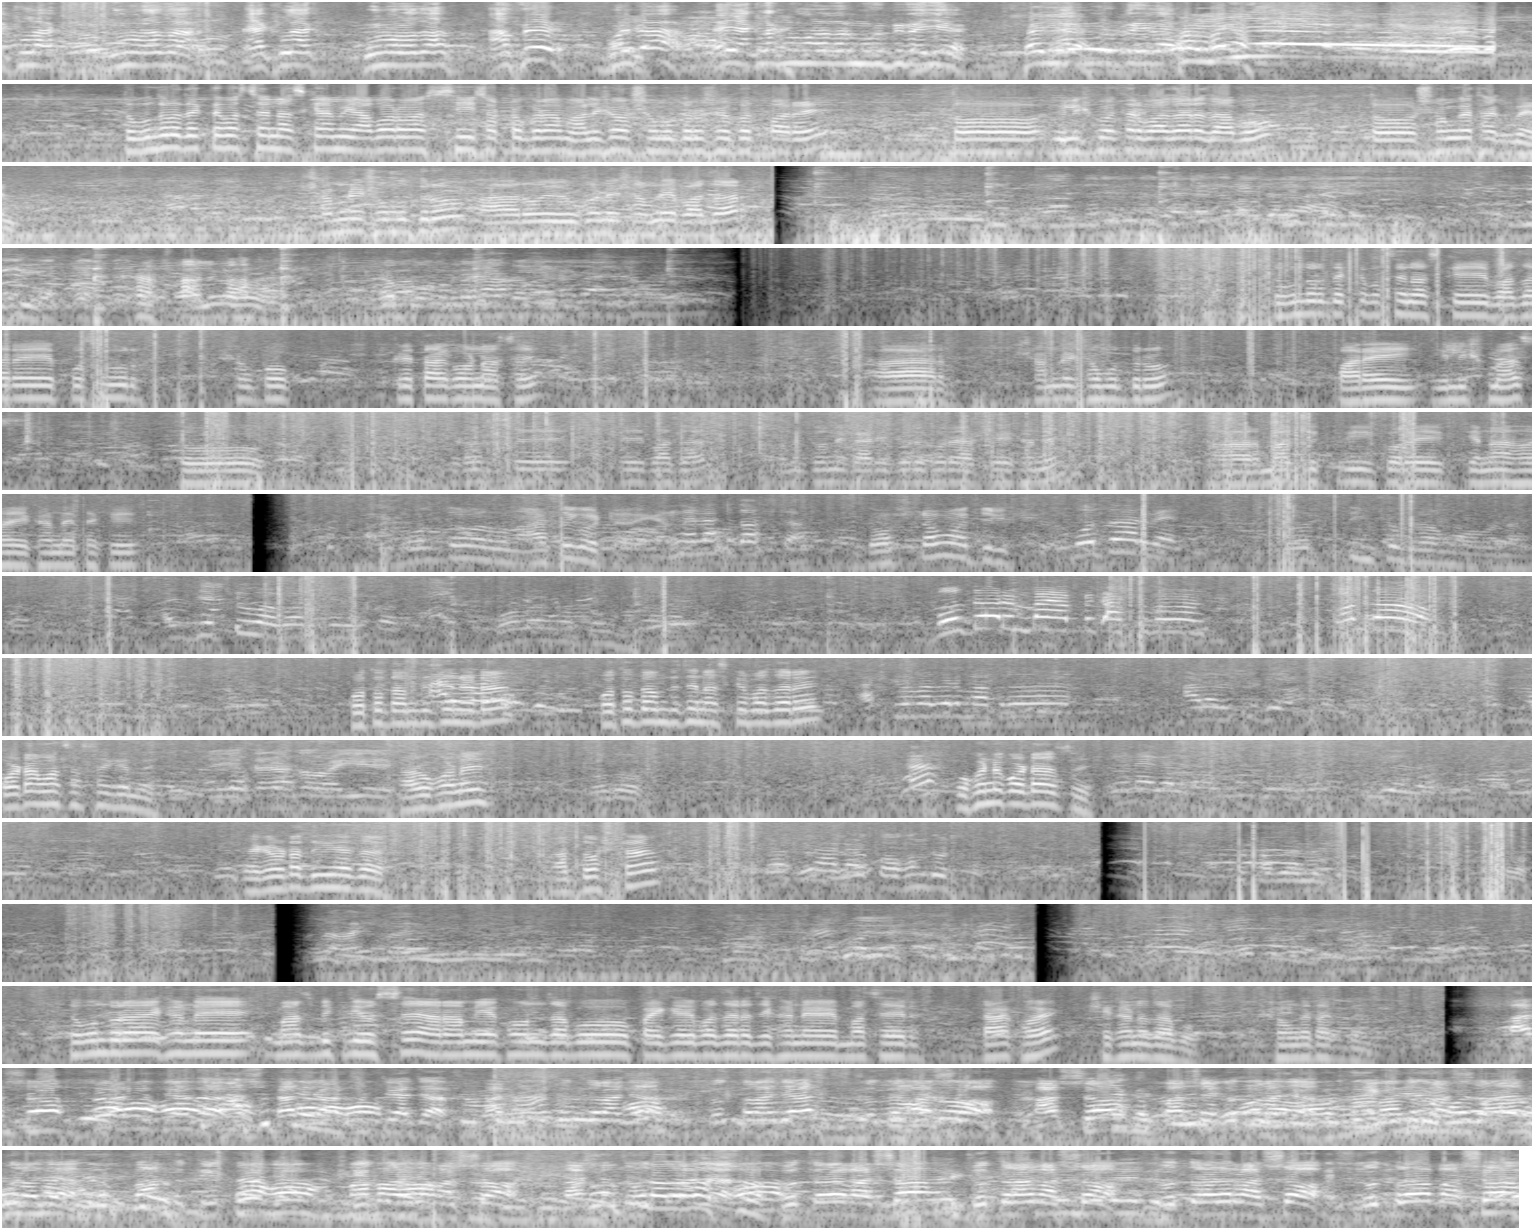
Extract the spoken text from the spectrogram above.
এক লাখ পনেরো হাজার আছে এই এক লাখ পনেরো হাজার মুরব্বী ভাইয়ে তো বন্ধুরা দেখতে পাচ্ছেন, আজকে আমি আবারও আসছি চট্টগ্রাম হালিশহর সমুদ্র সৈকত পারে তো ইলিশ মাছের বাজারে যাব। তো সঙ্গে থাকবেন। সামনে সমুদ্র আর ওই ওখানে সামনে বাজার। তো বন্ধুরা দেখতে পাচ্ছেন আজকে বাজারে প্রচুর সংখ্যক ক্রেতাগণ আছে। আর সামনে সমুদ্র পারে ইলিশ মাছ। তো এটা হচ্ছে সেই বাজার। অনেকজনে গাড়ি করে করে আসে এখানে। আর মাছ বিক্রি করে কেনা হয় এখানে থেকে। বলতে পারব না আছে কয়টা এখানে? এখানে আছে দশটা। দশটা পঁয়ত্রিশ বলতে পারবেন? তিনশো গ্রাম হবে না। আর যেটু বাবা বলতে পারেন ভাই আপনি কাস্টমার কত কত দাম দিচ্ছেন এটা? কত দাম দিচ্ছেন আজকে বাজারে? আজকে বাজারে মাত্র কটা মাছ আছে এখানে? আর ওখানে? হ্যাঁ? ওখানে কটা আছে? এগারোটা দুই হাজার। আর দশটা? দশটা আড়াইশো। তো বন্ধুরা, এখানে মাছ বিক্রি হচ্ছে আর আমি এখন যাব পাইকারি বাজারে যেখানে মাছের ডাক হয়, সেখানে যাব। সঙ্গে থাকবেন। পাঁচশো আটষট্টি হাজার সত্তর হাজার সত্তর হাজার সত্তর পাঁচশো পাঁচশো পাঁচশো একাত্তর হাজার পাঁচশো বাহাত্তর হাজার বাহাত্তর তেত্তর হাজার তেত্তর হাজার পাঁচশো পাঁচশো চৌত্তর হাজার সত্তর হাজার পাঁচশো সত্তর হাজার পাঁচশো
